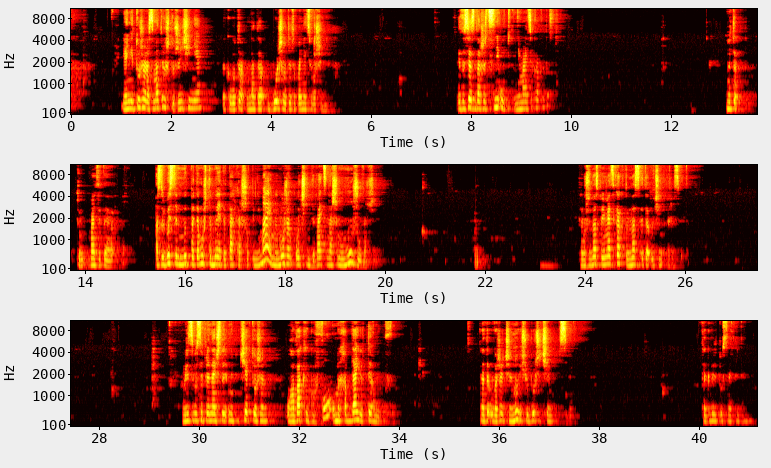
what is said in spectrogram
и они тоже рассматривают, что женщине как будто надо больше вот этого понятия уважения. Это связано также с неут, понимаете, как это? Ну, это, понимаете, это... А с другой стороны, мы, потому что мы это так хорошо понимаем, мы можем очень давать нашему мужу уважение. Потому что у нас, понимаете, как-то у нас это очень развито. Говорится, после предания, что человек должен уавак и гуфо, у мехабда ютер гуфо. Надо уважать жену еще больше, чем себя. Так говорит устное предание.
